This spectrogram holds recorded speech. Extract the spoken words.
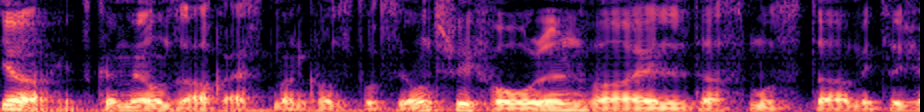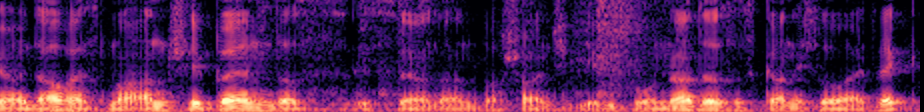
Ja, jetzt können wir uns auch erstmal ein Konstruktionsschiff holen, weil das muss da mit Sicherheit auch erstmal anschippern. Das ist ja dann wahrscheinlich irgendwo, ne? Das ist gar nicht so weit weg.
